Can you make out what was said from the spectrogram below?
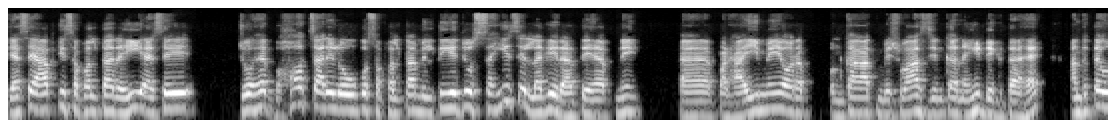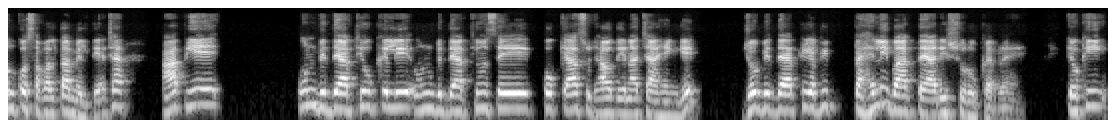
जैसे आपकी सफलता रही ऐसे जो है बहुत सारे लोगों को सफलता मिलती है, जो सही से लगे रहते हैं अपने पढ़ाई में और उनका आत्मविश्वास जिनका नहीं डिगता है, अंततः उनको सफलता मिलती है। अच्छा आप ये उन विद्यार्थियों के लिए, उन विद्यार्थियों से को क्या सुझाव देना चाहेंगे, जो विद्यार्थी अभी पहली बार तैयारी शुरू कर रहे हैं? क्योंकि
